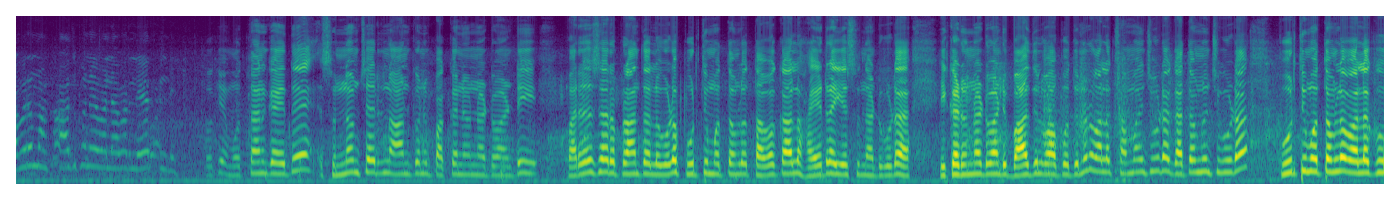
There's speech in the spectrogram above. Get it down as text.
ఎవరు మాకు ఆదుకునే వాళ్ళు ఎవరు లేరండి. ఓకే మొత్తానికి అయితే సున్నం చెరువును ఆనుకొని పక్కనే ఉన్నటువంటి పరిసర ప్రాంతాల్లో కూడా పూర్తి మొత్తంలో తవ్వకాలు హైడ్రా చేస్తున్నట్టు కూడా ఇక్కడ ఉన్నటువంటి బాధితులు వాపోతున్నారు. వాళ్ళకి సంబంధించి కూడా గతం నుంచి కూడా పూర్తి మొత్తంలో వాళ్ళకు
